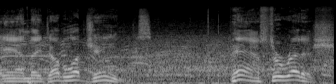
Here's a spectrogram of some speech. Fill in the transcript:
And they double up James. Pass to Reddish.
